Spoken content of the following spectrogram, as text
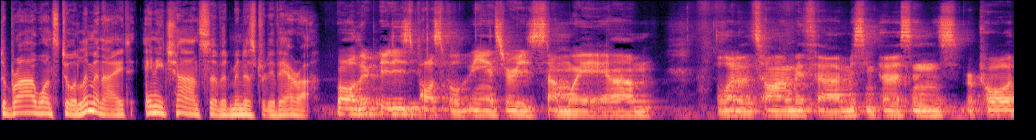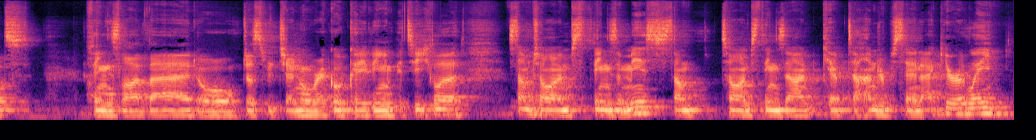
DeBra wants to eliminate any chance of administrative error. Well, it is possible that the answer is somewhere. Um, a lot of the time with uh, missing persons reports, things like that, or just with general record keeping in particular, sometimes things are missed, sometimes things aren't kept 100% accurately,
